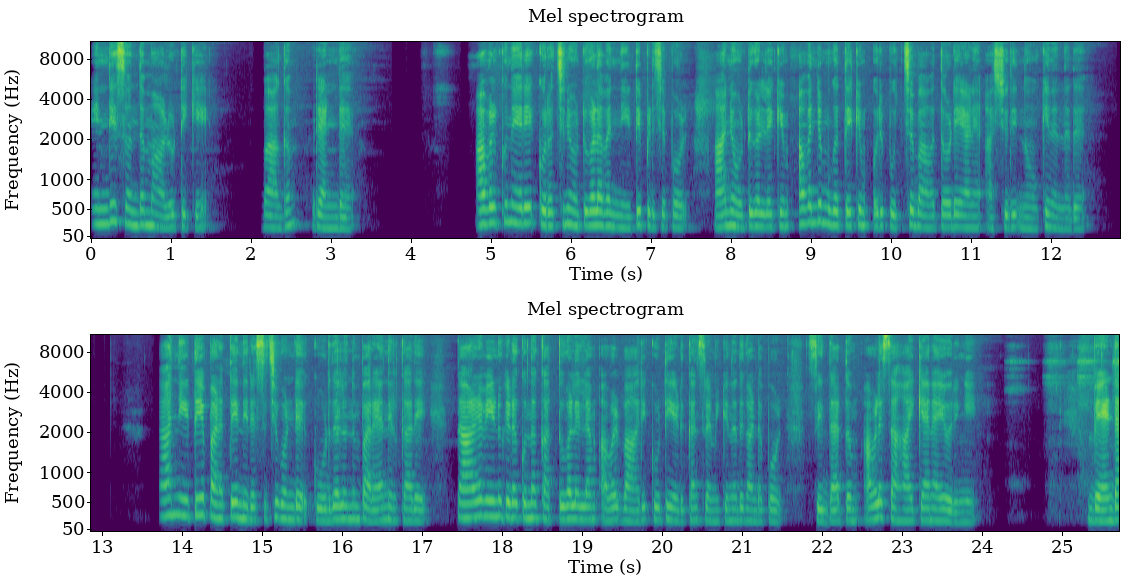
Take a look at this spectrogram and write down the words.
എന്റെ സ്വന്തം മാളൂട്ടിക്ക് ഭാഗം രണ്ട്. അവൾക്കു നേരെ കുറച്ച് നോട്ടുകൾ അവൻ നീട്ടിപ്പിടിച്ചപ്പോൾ ആ നോട്ടുകളിലേക്കും അവന്റെ മുഖത്തേക്കും ഒരു പുച്ഛഭാവത്തോടെയാണ് അശ്വതി നോക്കി നിന്നത്. താൻ നീട്ടിയ പണത്തെ നിരസിച്ചുകൊണ്ട് കൂടുതലൊന്നും പറയാൻ നിൽക്കാതെ താഴെ വീണു കിടക്കുന്ന കത്തുകളെല്ലാം അവൾ വാരിക്കൂട്ടി എടുക്കാൻ ശ്രമിക്കുന്നത് കണ്ടപ്പോൾ സിദ്ധാർത്ഥും അവളെ സഹായിക്കാനായി ഒരുങ്ങി. വേണ്ട.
